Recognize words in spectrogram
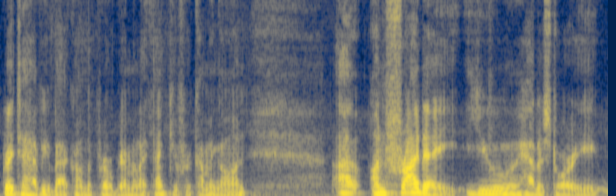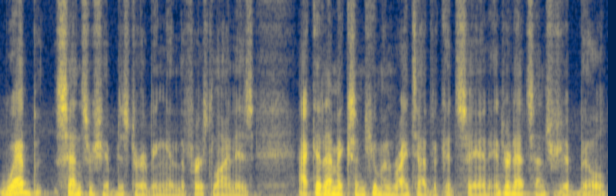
Great to have you back on the program, and I thank you for coming on. Uh, on Friday, you had a story, web censorship disturbing, and the first line is Academics and human rights advocates say an internet censorship bill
